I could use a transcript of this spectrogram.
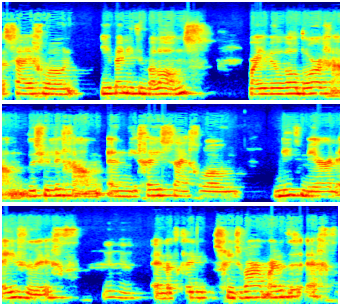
zei gewoon: je bent niet in balans, maar je wil wel doorgaan. Dus je lichaam en je geest zijn gewoon niet meer in evenwicht. Mhm. En dat klinkt misschien zwaar, maar dat is echt,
